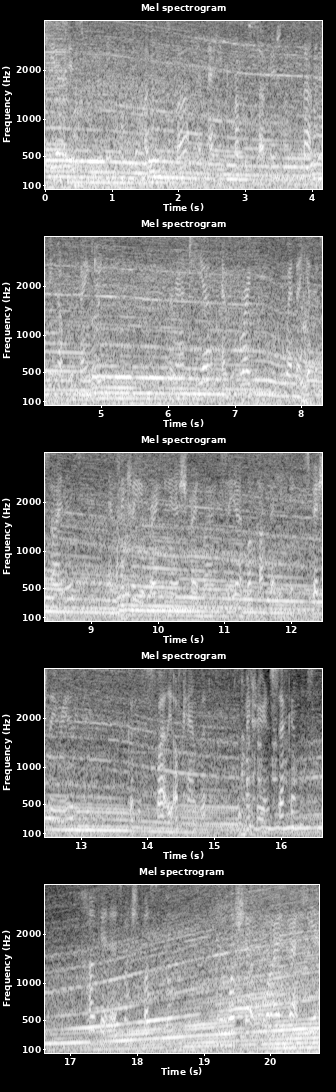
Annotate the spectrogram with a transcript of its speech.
Here is moving on to Hudson Spot, and the subdivision, start moving up brake where that yellow sign is, and make sure you're braking in a straight line so you don't lock up anything, especially rears, because it's slightly off cambered. Make sure you're in second, hug it as much as possible, and wash out wide about here,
